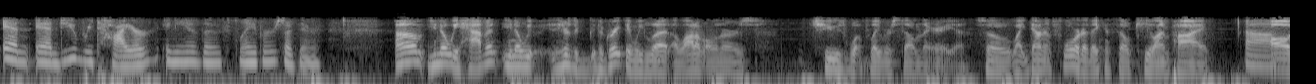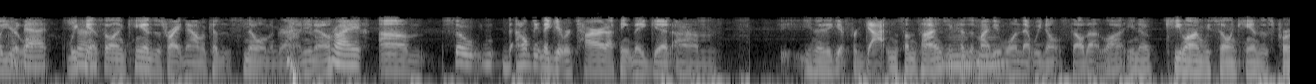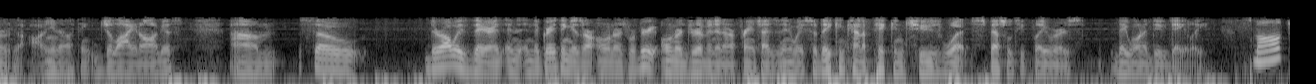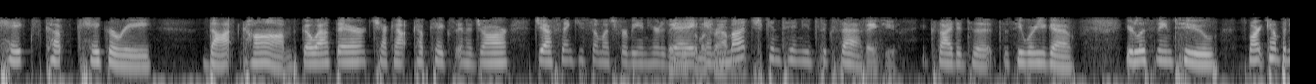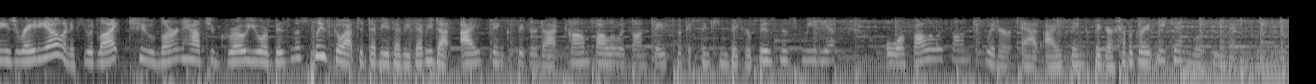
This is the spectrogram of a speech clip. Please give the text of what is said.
And and do you retire any of those flavors? Are there Um, you know, we haven't. You know, we, here's the, the great thing: we let a lot of owners choose what flavors sell in their area. So, like down in Florida, they can sell key lime pie uh, all year long. bet. We can't sell in Kansas right now because it's snow on the ground. You know, Right. Um, so I don't think they get retired. I think they get, um, you know, they get forgotten sometimes because it might be one that we don't sell that lot. You know, key lime we sell in Kansas for, uh, you know, I think July and August. Um, so they're always there, and, and the great thing is our owners. We're very owner driven in our franchises anyway, so they can kind of pick and choose what specialty flavors they want to do daily. smallcakescupcakery.com. Go out there, check out Cupcakes in a Jar. Jeff, thank you so much for being here Thank you today so much and having me. much continued success. Thank you. Excited to, to see where you go. You're listening to Smart Companies Radio, and if you would like to learn how to grow your business, please go out to www.ithinkbigger.com. Follow us on Facebook at Thinking Bigger Business Media, or follow us on Twitter at I Think Bigger. Have a great weekend. We'll see you next week.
